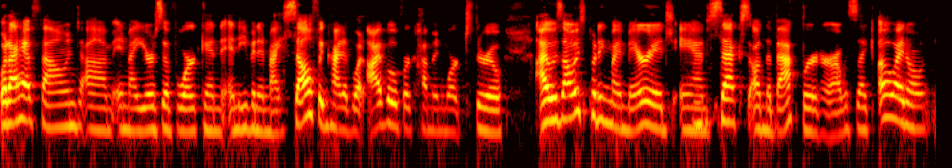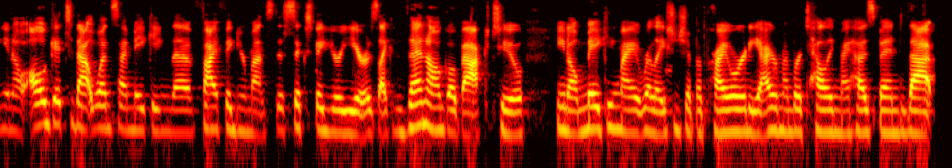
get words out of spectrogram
what I have found um, in my years of work and, and even in myself and kind of what I've overcome and worked through, I was always putting my marriage and sex on the back burner. I was like, oh, I don't, you know, I'll get to that once I'm making the five figure months, the six figure years. Like, then I'll go back to, you know, making my relationship a priority. I remember telling my husband that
